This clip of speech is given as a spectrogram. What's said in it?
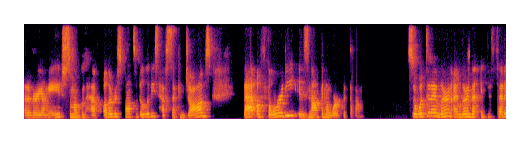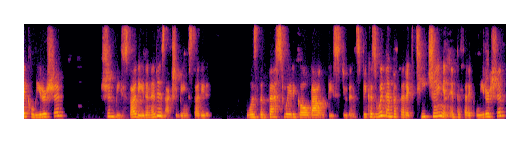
at a very young age, some of them have other responsibilities, have second jobs, that authority is not going to work with them. So, what did I learn? I learned that empathetic leadership should be studied, and it is actually being studied, was the best way to go about with these students. Because with empathetic teaching and empathetic leadership,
